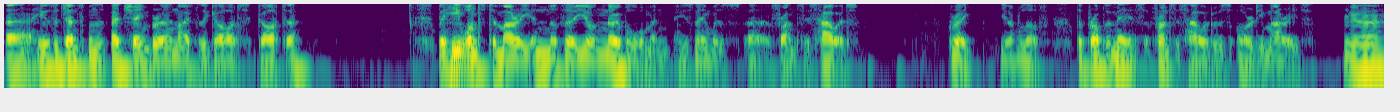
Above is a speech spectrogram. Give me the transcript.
Uh, he was a gentleman of the bedchamber and a knight of the guard, garter. But he wanted to marry another young noblewoman whose name was uh, Frances Howard. Great, young love. The problem is, Frances Howard was already married. Yeah.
